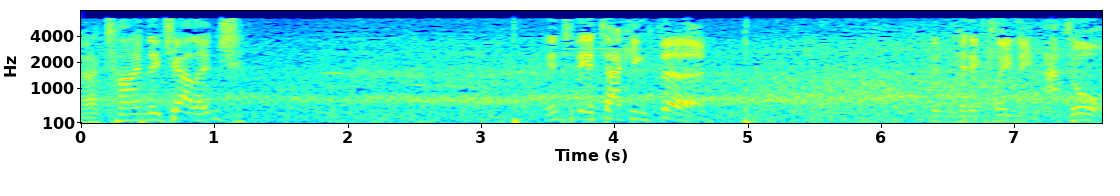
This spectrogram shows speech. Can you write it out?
A timely challenge. Into the attacking third. Didn't hit it cleanly at all.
